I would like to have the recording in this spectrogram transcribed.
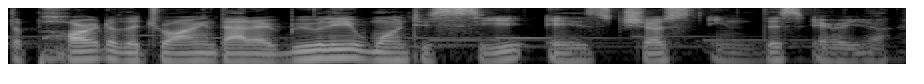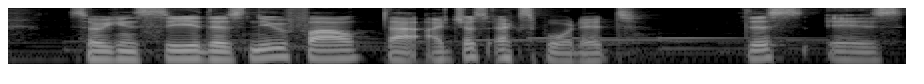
the part of the drawing that I really want to see is just in this area. So you can see this new file that I just exported. This is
